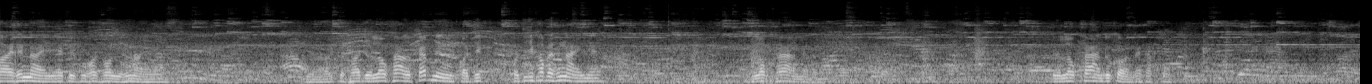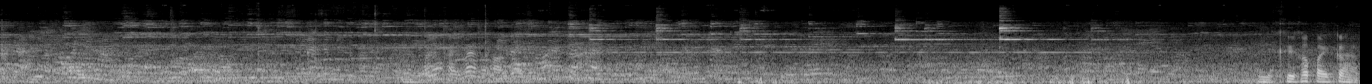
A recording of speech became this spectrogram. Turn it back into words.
พายข้างในเนี่ยเป็นภูเขาทองอยู่ข้างในนะเดี๋ยวจะพาเดินรอบข้างแป๊บหนึ่งก่อนจะก่อนที่จะเข้าไปข้างในเนี่ยรอบข้างนะครับเดินรอบข้างดูก่อนนะครับผมนี่คือเข้าไปกราบ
